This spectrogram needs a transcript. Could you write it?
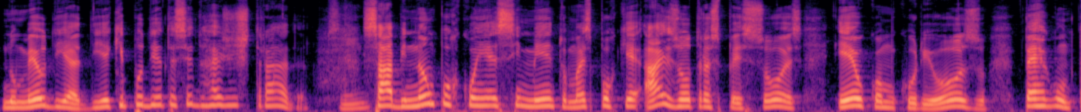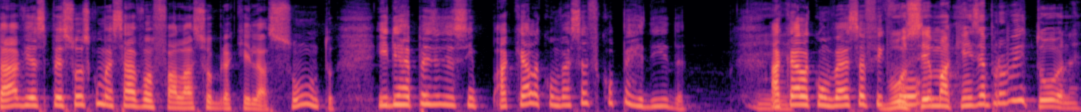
no meu dia a dia que podia ter sido registrada. Sim. Sabe, não por conhecimento, mas porque as outras pessoas, eu como curioso, perguntava e as pessoas começavam a falar sobre aquele assunto e de repente assim, aquela conversa ficou perdida. E Aquela conversa ficou. Você, Mackenzie, aproveitou, né?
